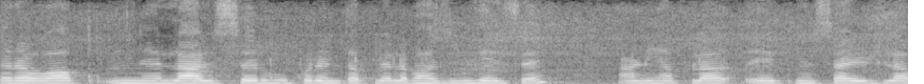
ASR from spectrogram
रवा लालसर होईपर्यंत आपल्याला भाजून घ्यायचा आहे आणि आपला एक साईडला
